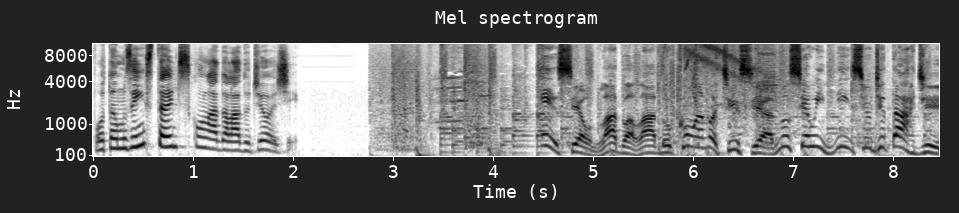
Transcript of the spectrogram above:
Voltamos em instantes com o lado a lado de hoje. Esse é o Lado a Lado com a notícia no seu início de tarde.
